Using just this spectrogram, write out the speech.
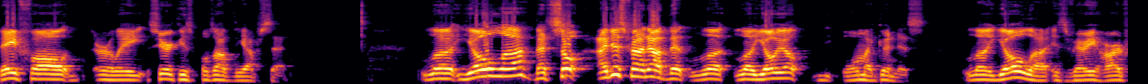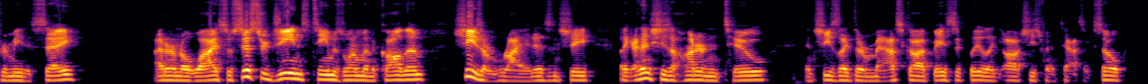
they fall early. Syracuse pulls off the upset. Loyola, that's so. I just found out that Loyola. Oh my goodness, Loyola is very hard for me to say. I don't know why. So Sister Jean's team is what I'm going to call them. She's a riot, isn't she? Like I think she's 102, and she's like their mascot, basically. Like oh, she's fantastic. So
